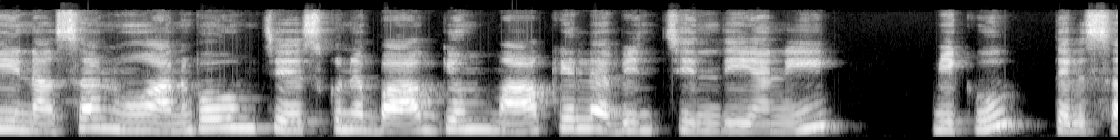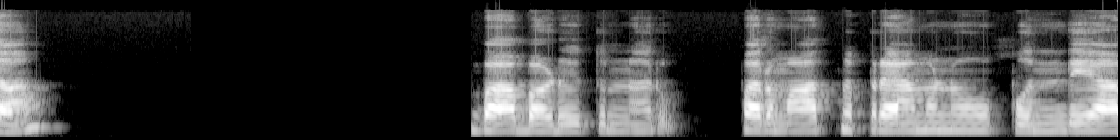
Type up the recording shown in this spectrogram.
ఈ నశను అనుభవం చేసుకునే భాగ్యం మాకే లభించింది అని మీకు తెలుసా? బాబా అడుగుతున్నారు. పరమాత్మ ప్రేమను పొందే ఆ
